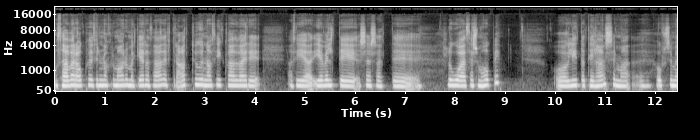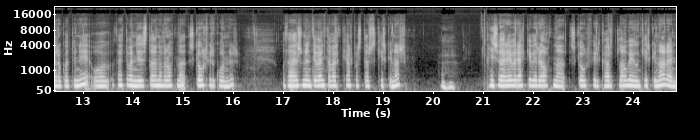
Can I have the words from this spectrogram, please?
og það var ákveð fyrir nokkrum árum að gera það eftir aðtugun á því hvað væri að því að ég vildi sagt, e, hlúa þessum hópi og líta til hans sem að e, hóp sem er á göttunni og þetta var niðurstaðan að fara að opna skjól fyrir konur og það er svona undir vendavark hjálpastarskirkunar mm -hmm. Hins vegar hefur ekki verið opnað skjól fyrir Karla á vegum kirkunar en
